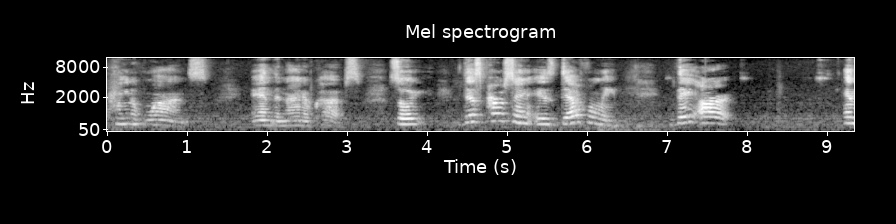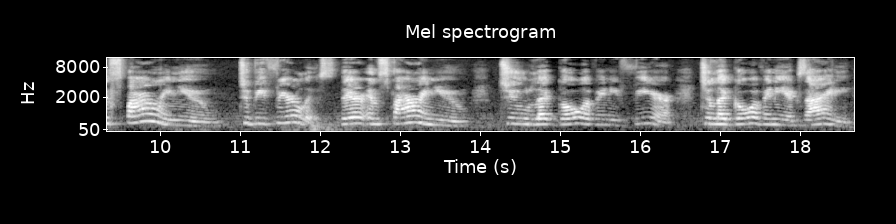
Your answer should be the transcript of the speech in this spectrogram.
Queen of Wands and the Nine of Cups. So this person is definitely they are inspiring you to be fearless. They're inspiring you to let go of any fear, to let go of any anxiety.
